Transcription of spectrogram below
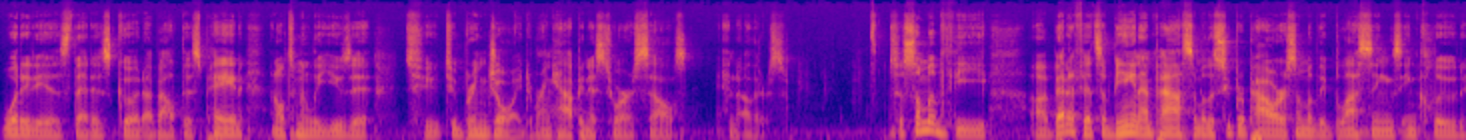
what it is that is good about this pain, and ultimately use it to to bring joy, to bring happiness to ourselves and others. So, some of the uh, benefits of being an empath, some of the superpowers, some of the blessings include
